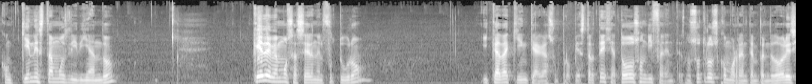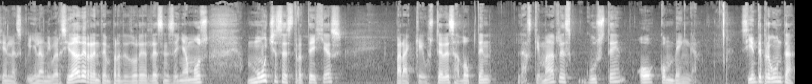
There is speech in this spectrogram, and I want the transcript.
con quién estamos lidiando, qué debemos hacer en el futuro y cada quien que haga su propia estrategia. Todos son diferentes. Nosotros como renta emprendedores y en, la, y en la Universidad de Renta Emprendedores les enseñamos muchas estrategias para que ustedes adopten las que más les gusten o convengan. Siguiente pregunta.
